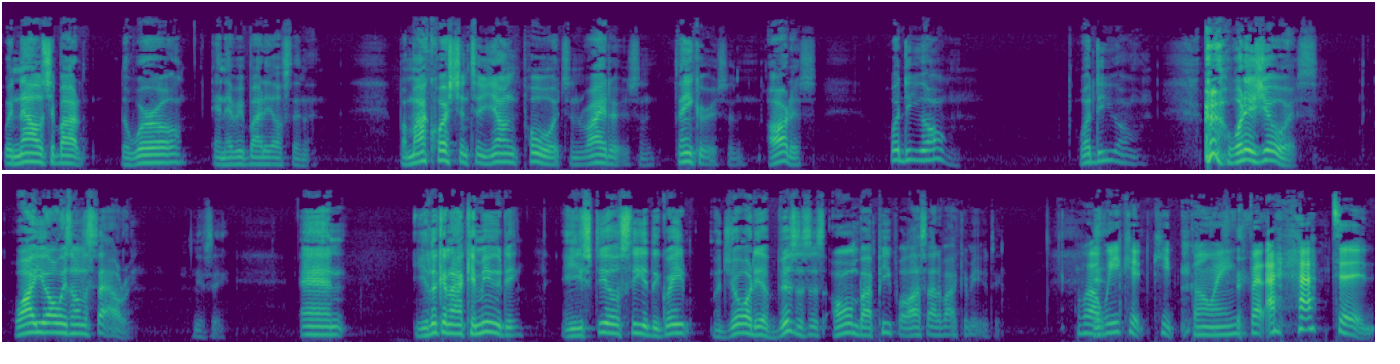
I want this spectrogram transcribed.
with knowledge about the world and everybody else in it. But my question to young poets and writers and thinkers and artists what do you own? What do you own? what is yours? Why are you always on a salary? You see. And you look in our community and you still see the great majority of businesses owned by people outside of our community. Well, we could keep going, but I have to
